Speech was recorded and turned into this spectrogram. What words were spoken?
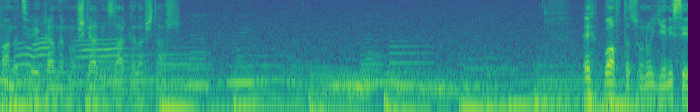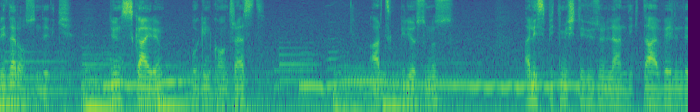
Panda TV ekranlarına hoş geldiniz arkadaşlar. Eh bu hafta sonu yeni seriler olsun dedik. Dün Skyrim, bugün Contrast. Artık biliyorsunuz Alice bitmişti, hüzünlendik. Daha evvelinde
